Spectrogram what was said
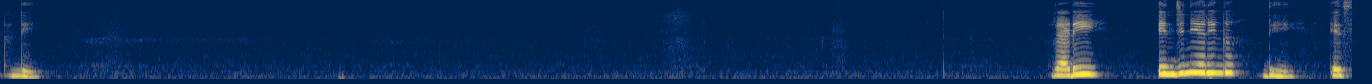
ਡੰਡੀ। ਰੈਡੀ ਇੰਜੀਨੀਅਰਿੰਗ ਦੀ ਇਸ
